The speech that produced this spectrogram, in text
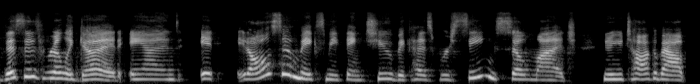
This is really good. And it it also makes me think too, because we're seeing so much, you know, you talk about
